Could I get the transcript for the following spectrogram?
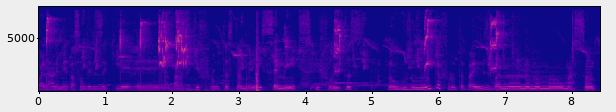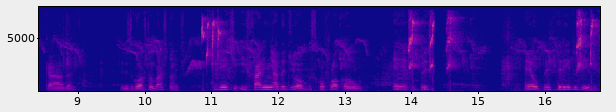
a alimentação deles aqui é, é a base de frutas também, sementes e frutas. Eu uso muita fruta para eles, banana, mamão, maçã picada. Eles gostam bastante. Gente, e farinhada de ovos com flocão é o, é o preferido deles.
